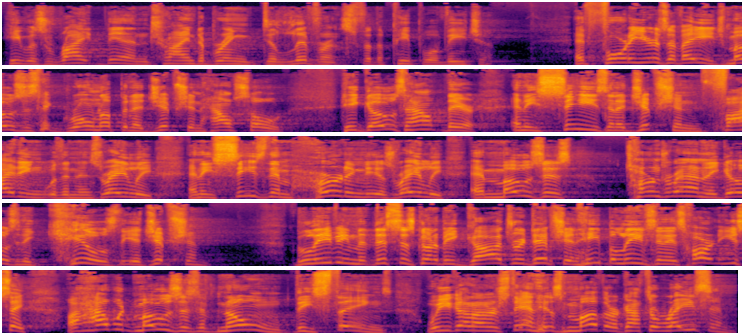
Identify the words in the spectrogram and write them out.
he was right then trying to bring deliverance for the people of Egypt. At 40 years of age, Moses had grown up in an Egyptian household. He goes out there and he sees an Egyptian fighting with an Israeli, and he sees them hurting the Israeli. And Moses turns around and he goes and he kills the Egyptian, believing that this is going to be God's redemption. He believes in his heart. And you say, well, how would Moses have known these things? Well, you got to understand, his mother got to raise him.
